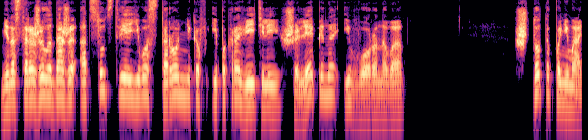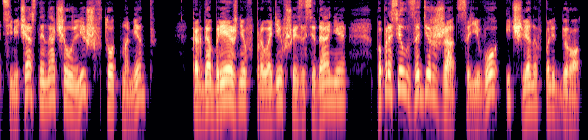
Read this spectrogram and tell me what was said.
Не насторожило даже отсутствие его сторонников и покровителей Шелепина и Воронова. Что-то понимать Семичастный начал лишь в тот момент, когда Брежнев, проводивший заседание, попросил задержаться его и членов Политбюро.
